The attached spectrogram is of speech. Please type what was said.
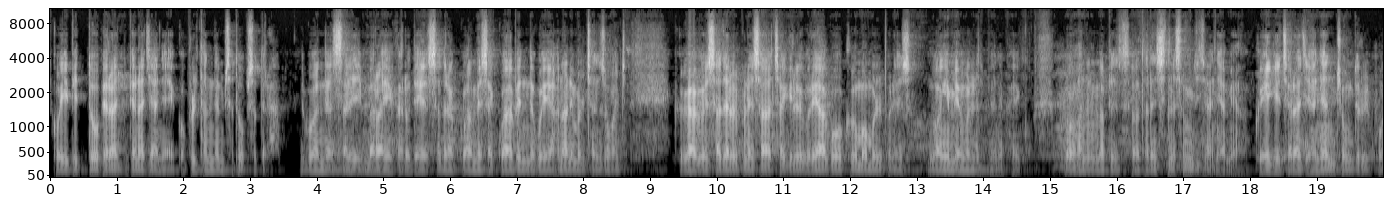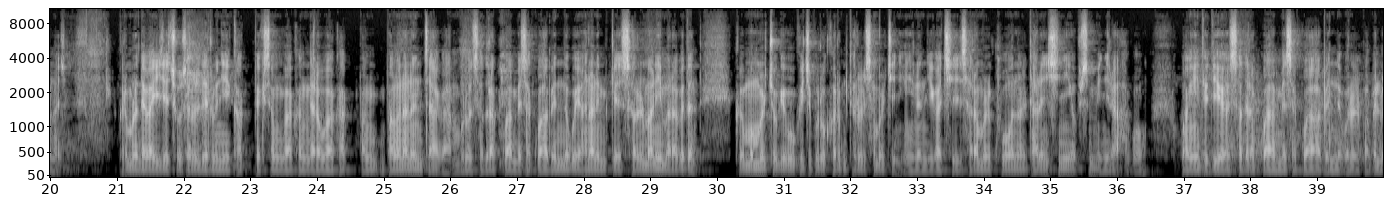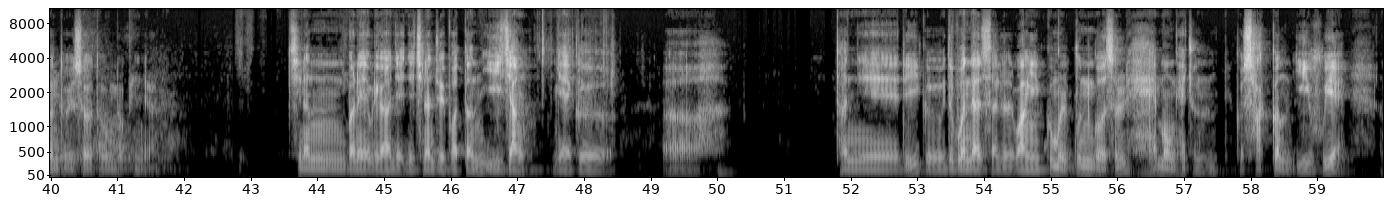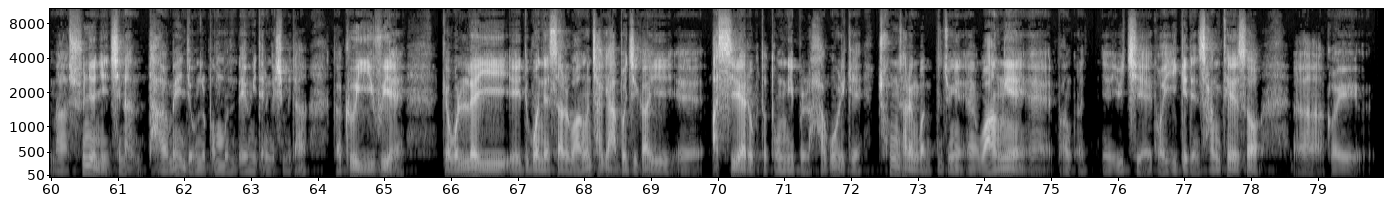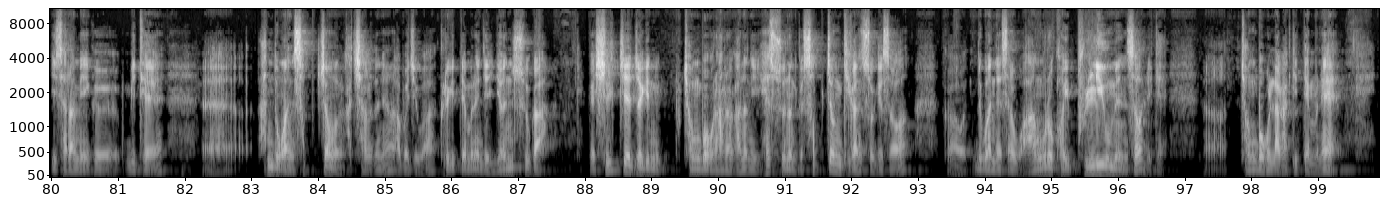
고의 빛도 변하지 아니하였고 불탄 냄새도 없었더라. 느부갓네살이 말하여 가로되 사드락과 메삭과 벤누고의 하나님을 찬송할지 그가 그 사자를 보내사 자기를 의뢰하고 그 몸을 보내서 왕의 명을 변혁하였고 그 하나님 앞에서 다른 신을 섬기지 아니하며 그에게 절하지 아니한 종들을 구원하죠. 그러므로 내가 이제 조서를 내루니 각 백성과 각 나라와 각 방, 방언하는 자가 무릇 사드락과 메삭과 아벤노고의 하나님께 설만이 말하거든 그 몸을 쪼개고 그 집으로 걸음터를 삼을지니 이는 이같이 사람을 구원할 다른 신이 없음이니라 하고 왕이 드디어 사드락과 메삭과 아벤노고를 바벨론 도에서 더욱 높이니라. 지난번에 우리가 이제 지난주에 보았던 2장의 그 어, 다니엘이 그 느부갓네살 왕이 꿈을 꾼 것을 해몽해 준 그 사건 이후에 아마 수년이 지난 다음에 이제 오늘 본문 내용이 되는 것입니다. 그러니까 그 이후에 그러니까 원래 이 느부갓네살 왕은 자기 아버지가 이 아시리아로부터 독립을 하고 이렇게 총사령관 중에 왕의 위치에 거의 있게 된 상태에서 어, 거의 이 사람이 그 밑에 한동안 섭정을 같이 하거든요 아버지와 그렇기 때문에 이제 연수가 그러니까 실제적인 정복을 하러 가는 이 횟수는 그 섭정 기간 속에서 그 느부갓네살 왕으로 거의 불리우면서 이렇게 어, 정복을 나갔기 때문에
